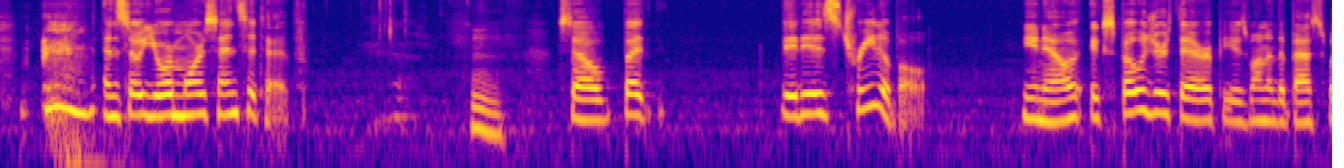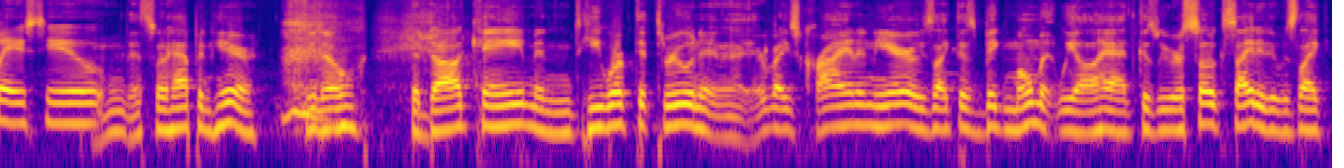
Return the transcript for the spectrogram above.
and so you're more sensitive. Hmm. So, but it is treatable. You know, exposure therapy is one of the best ways to. Mm, That's what happened here. You know, the dog came and he worked it through, and uh, everybody's crying in here. It was like this big moment we all had because we were so excited. It was like,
